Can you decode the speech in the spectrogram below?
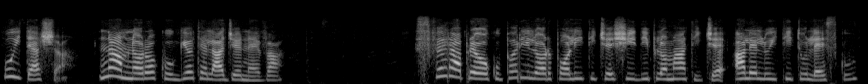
Uite așa, N-am noroc cu ghiote la Geneva." Sfera preocupărilor politice și diplomatice ale lui Titulescu,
